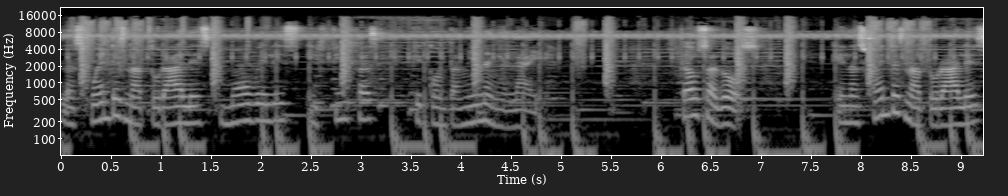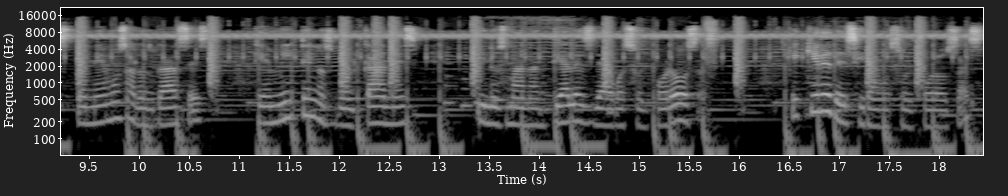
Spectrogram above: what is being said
Las fuentes naturales, móviles y fijas que contaminan el aire. Causa 2. En las fuentes naturales tenemos a los gases que emiten los volcanes y los manantiales de aguas sulfurosas, ¿Qué quiere decir aguas sulfurosas?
